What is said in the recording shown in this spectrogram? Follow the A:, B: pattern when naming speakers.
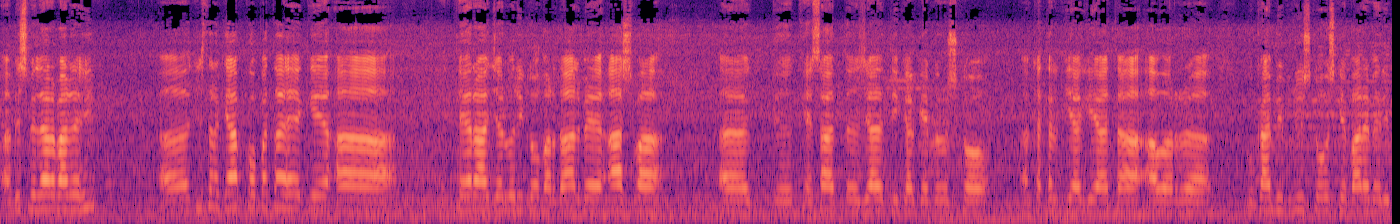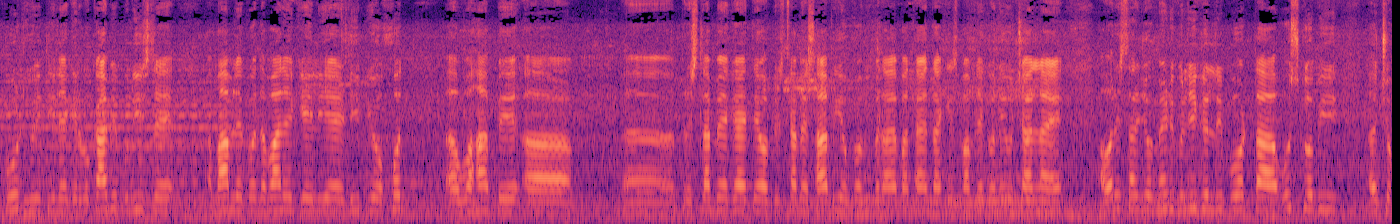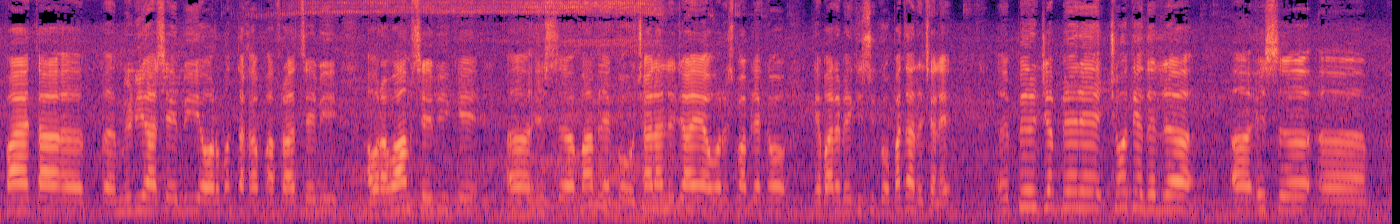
A: بسم اللہ الرحمن الرحیم۔ جس طرح کہ آپ کو پتہ ہے کہ تیرہ جنوری کو بردال میں آسما کے ساتھ زیادتی کر کے پھر اس کو قتل کیا گیا تھا اور مقامی پولیس کو اس کے بارے میں رپورٹ ہوئی تھی، لیکن مقامی پولیس نے معاملے کو دبانے کے لیے ڈی پی او خود وہاں پہ پرسلب میں گئے تھے اور پرسلب میں صحافیوں کو بھی بتایا بتایا تھا کہ اس معاملے کو نہیں اچھالنا ہے۔ اور اس طرح جو میڈیکل لیگل رپورٹ تھا، اس کو بھی چھپایا تھا میڈیا سے بھی اور منتخب افراد سے بھی اور عوام سے بھی کہ اس معاملے کو اچھالا نہ جائے اور اس معاملے کو، کے بارے میں کسی کو پتہ نہ چلے۔ پھر جب میرے چوتھے دن اس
